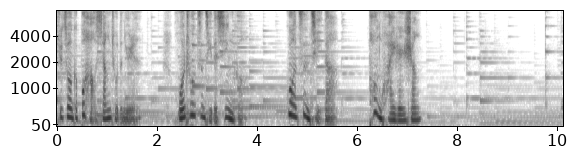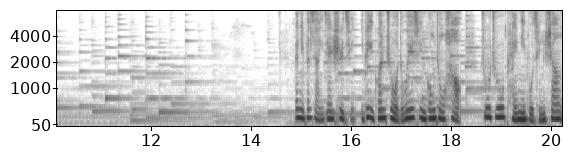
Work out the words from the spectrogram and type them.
去做个不好相处的女人，活出自己的性格，过自己的痛快人生。跟你分享一件事情，你可以关注我的微信公众号“猪猪陪你补情商”，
